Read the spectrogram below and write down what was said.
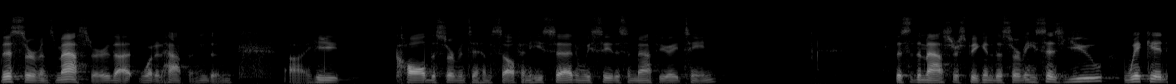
this servant's master that what had happened, and uh, he called the servant to himself, and he said, and we see this in Matthew 18. This is the master speaking to the servant. He says, You wicked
